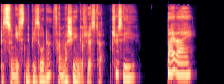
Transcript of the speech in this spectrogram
Bis zur nächsten Episode von Maschinengeflüster. Tschüssi. Bye bye.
